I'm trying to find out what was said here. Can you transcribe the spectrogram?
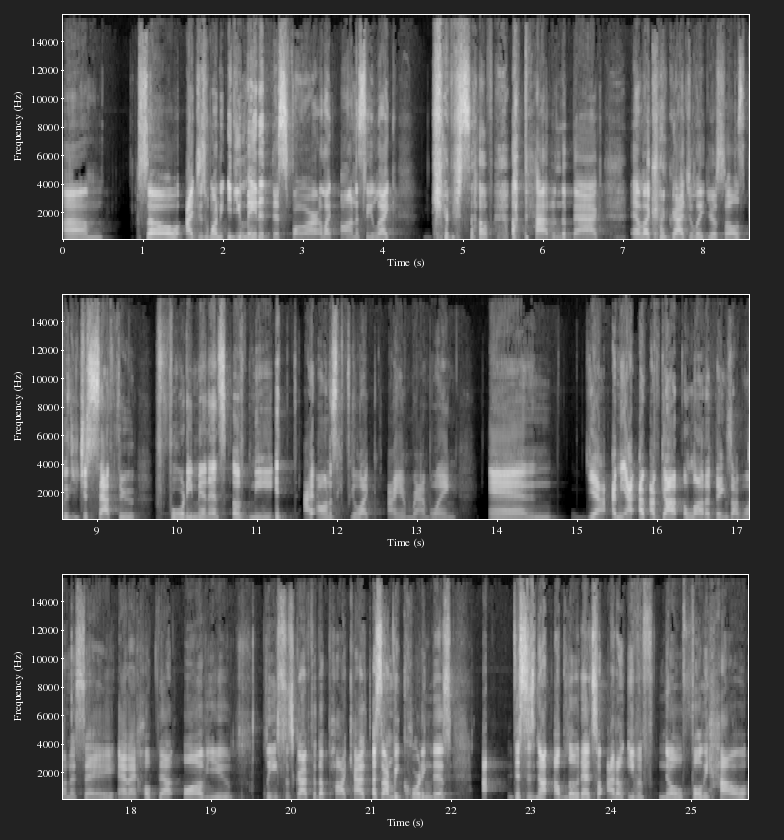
Um, so I just want if you made it this far, like honestly, like give yourself a pat on the back and like congratulate yourselves But you just sat through 40 minutes of me. It, I honestly feel like I am rambling. And yeah, I mean, I, have got a lot of things I want to say, and I hope that all of you please subscribe to the podcast. As I'm recording this, I, this is not uploaded, so I don't even know fully how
